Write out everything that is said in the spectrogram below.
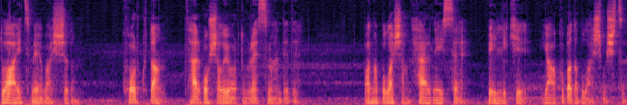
Dua etmeye başladım. Korkudan ter boşalıyordum resmen dedi. Bana bulaşan her neyse belli ki Yakup'a da bulaşmıştı.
